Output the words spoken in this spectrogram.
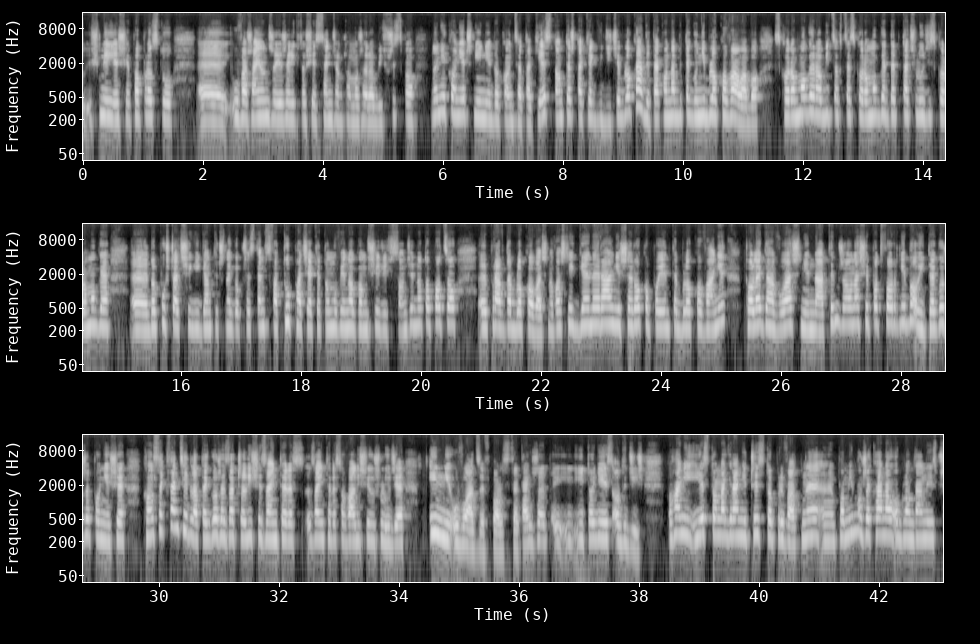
y, śmieje się po prostu, e, uważając, że jeżeli ktoś jest sędzią, to może robić wszystko. No niekoniecznie i nie do końca tak jest. Stąd też, tak jak widzicie, blokady. Tak, ona by tego nie blokowała, bo skoro mogę robić co chcę, skoro mogę deptać ludzi, skoro mogę e, dopuszczać się gigantycznego przestępstwa, tupać, jak ja to mówię, nogą siedzieć w sądzie, no to po co e, prawda blokować? No właśnie generalnie szeroko pojęte blokowanie polega właśnie na tym, że ona się potwornie boi tego, że poniesie konsekwencje, dlatego że zaczęli się zainteres zainteresowali się już ludzie inni u władzy w Polsce, także i, i to nie jest od dziś. Kochani, jest to nagranie czysto prywatne, y, pomimo że kanał oglądany jest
